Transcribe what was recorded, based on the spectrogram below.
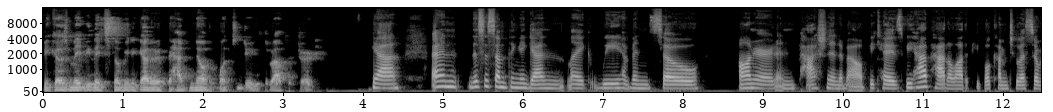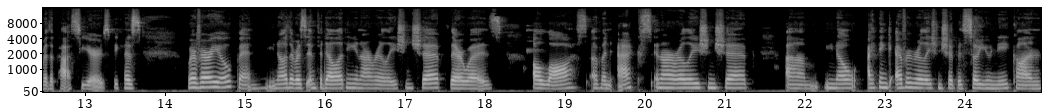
because maybe they'd still be together if they had known what to do throughout the journey. Yeah. And this is something, again, like we have been so honored and passionate about because we have had a lot of people come to us over the past years because we're very open. You know, there was infidelity in our relationship, there was a loss of an ex in our relationship. Um, you know, I think every relationship is so unique on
